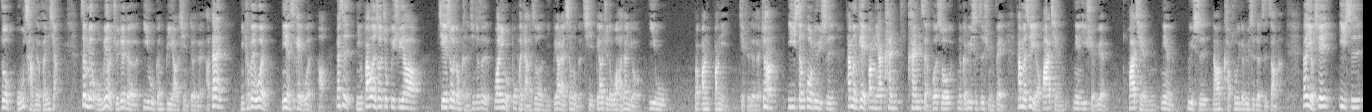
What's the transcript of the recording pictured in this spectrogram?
做无偿的分享？这没有，我没有绝对的义务跟必要性，对不对？啊，当然你可不可以问？你也是可以问，好，但是你发问的时候就必须要。接受一种可能性，就是万一我不回答的时候，你不要来生我的气，不要觉得我好像有义务帮帮帮你解决，对不对？就好像医生或律师，他们可以帮人家看看诊或者收那个律师咨询费，他们是也花钱念医学院，花钱念律师，然后考出一个律师的执照嘛。那有些医师，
